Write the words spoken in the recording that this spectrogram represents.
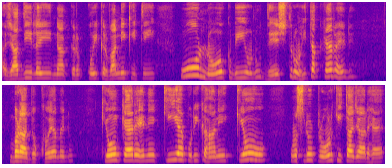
ਆਜ਼ਾਦੀ ਲਈ ਨਾ ਕਰ- ਕੋਈ ਕੁਰਬਾਨੀ ਕੀਤੀ ਉਹ ਲੋਕ ਵੀ ਉਹਨੂੰ ਦੇਸ਼ ਧਰੋਹੀ ਤੱਕ ਕਹਿ ਰਹੇ ਨੇ। ਬੜਾ ਦੁੱਖ ਹੋਇਆ ਮੈਨੂੰ। ਕਿਉਂ ਕਹਿ ਰਹੇ ਨੇ? ਕੀ ਹੈ ਪੂਰੀ ਕਹਾਣੀ? ਕਿਉਂ ਉਸ ਨੂੰ ਟ੍ਰੋਲ ਕੀਤਾ ਜਾ ਰਿਹਾ ਹੈ?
